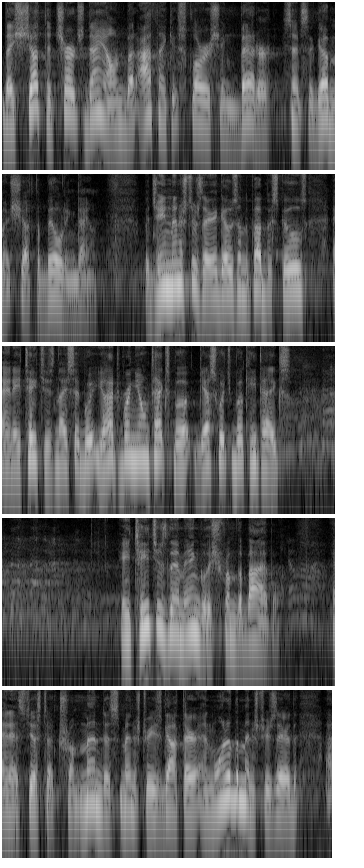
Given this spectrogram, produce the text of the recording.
They shut the church down, but I think it's flourishing better since the government shut the building down. But Gene ministers there, he goes in the public schools and he teaches, and they said, well, You'll have to bring your own textbook. Guess which book he takes? he teaches them English from the Bible. And it's just a tremendous ministry he's got there. And one of the ministries there, uh,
